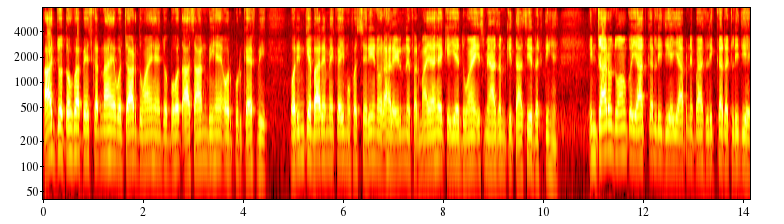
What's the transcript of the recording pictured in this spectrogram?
آج جو تحفہ پیش کرنا ہے وہ چار دعائیں ہیں جو بہت آسان بھی ہیں اور پرکیف بھی۔ اور ان کے بارے میں کئی مفسرین اور اہل علم نے فرمایا ہے کہ یہ دعائیں اس میں اعظم کی تاثیر رکھتی ہیں۔ ان چاروں دعاؤں کو یاد کر لیجیے یا اپنے پاس لکھ کر رکھ لیجیے۔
